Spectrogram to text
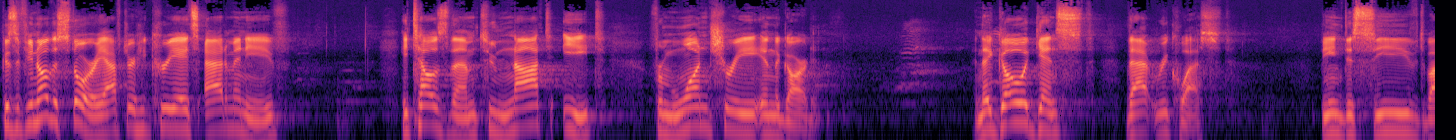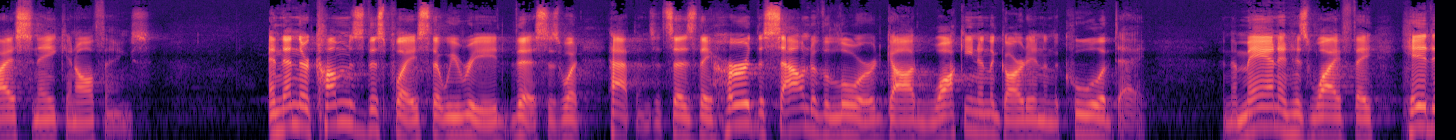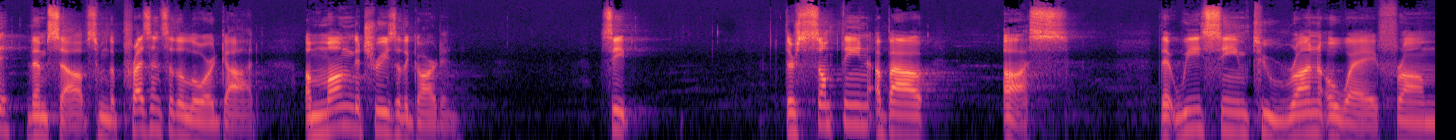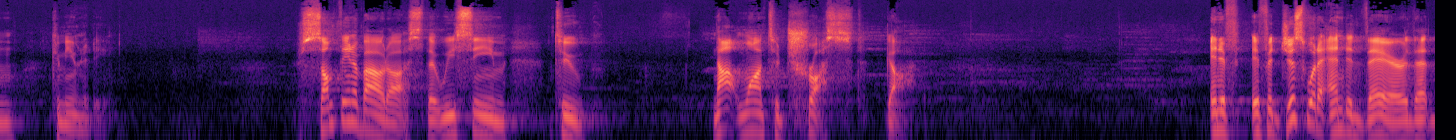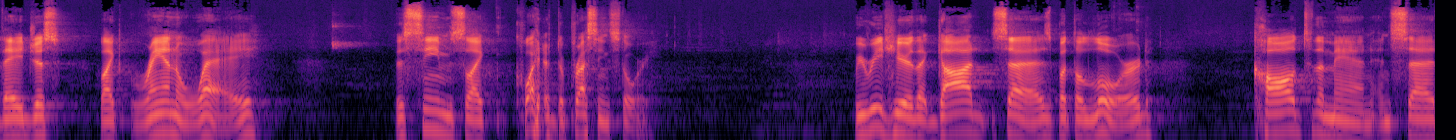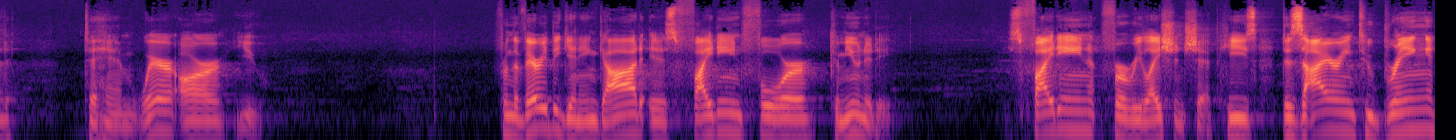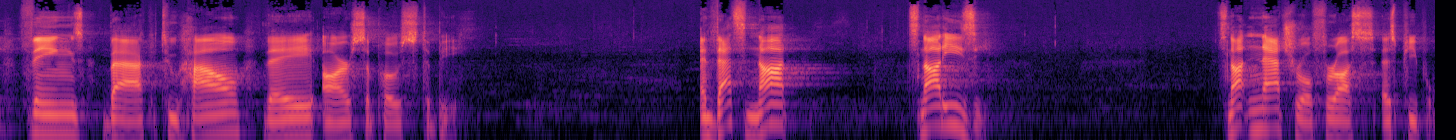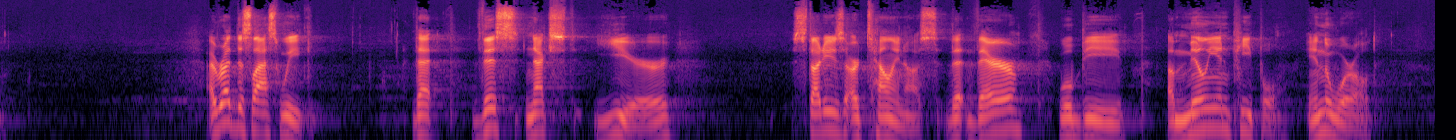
Because if you know the story, after he creates Adam and Eve, he tells them to not eat from one tree in the garden. And they go against that request, being deceived by a snake in all things. And then there comes this place that we read. This is what happens. It says, They heard the sound of the Lord God walking in the garden in the cool of day. And the man and his wife, they hid themselves from the presence of the Lord God among the trees of the garden. See, there's something about us that we seem to run away from community. There's something about us that we seem to not want to trust God. And if, if it just would have ended there, that they just like ran away, this seems like quite a depressing story. We read here that God says, But the Lord called to the man and said to him, Where are you? From the very beginning, God is fighting for community. He's fighting for relationship. He's desiring to bring things back to how they are supposed to be. And that's not it's not easy. It's not natural for us as people. I read this last week that this next year, studies are telling us that there will be a million people in the world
